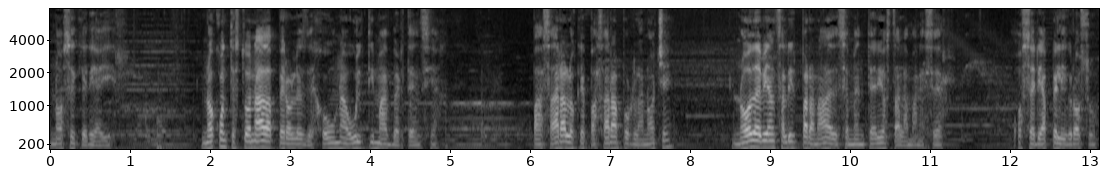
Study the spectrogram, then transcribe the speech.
no se quería ir. No contestó nada, pero les dejó una última advertencia. Pasara lo que pasara por la noche, no debían salir para nada del cementerio hasta el amanecer, o sería peligroso,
